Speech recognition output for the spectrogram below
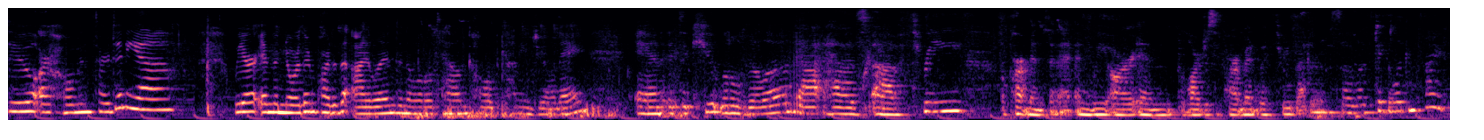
to our home in Sardinia. We are in the northern part of the island in a little town called Cannigione, and it's a cute little villa that has uh, three apartments in it, and we are in the largest apartment with three bedrooms. So let's take a look inside.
